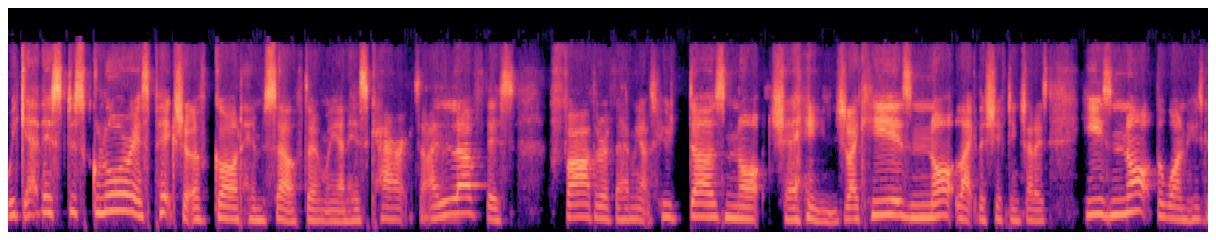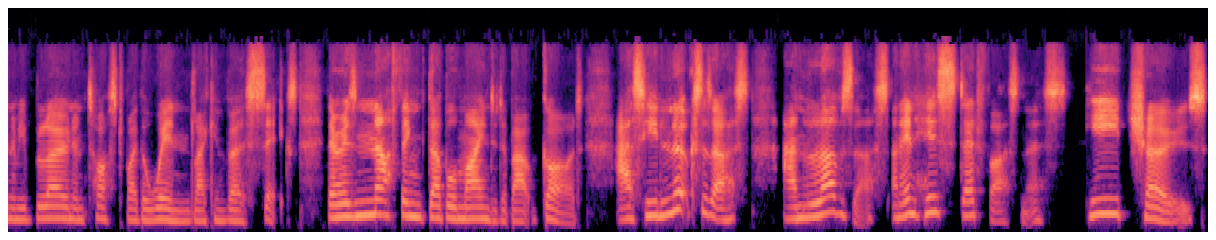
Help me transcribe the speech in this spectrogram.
we get this just glorious picture of God himself, don't we? And his character. I mm-hmm. love this Father of the heavenly arts who does not change. Like he is not like the shifting shadows. He's not the one who's going to be blown and tossed by the wind, like in verse 6. There is nothing double minded about God as he looks at us and loves us. And in his steadfastness, he chose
